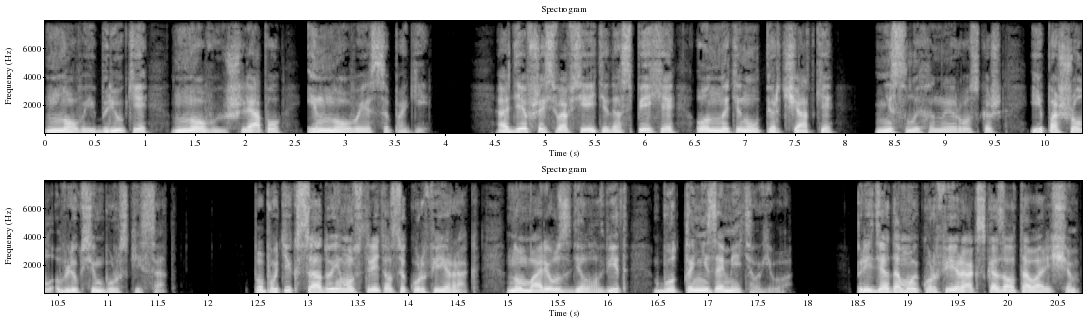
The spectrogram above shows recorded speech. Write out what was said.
новые брюки, новую шляпу и новые сапоги. Одевшись во все эти доспехи, он натянул перчатки, неслыханная роскошь, и пошел в Люксембургский сад. По пути к саду ему встретился Курфейрак, но Мариус сделал вид, будто не заметил его. Придя домой, Курфейрак сказал товарищам,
